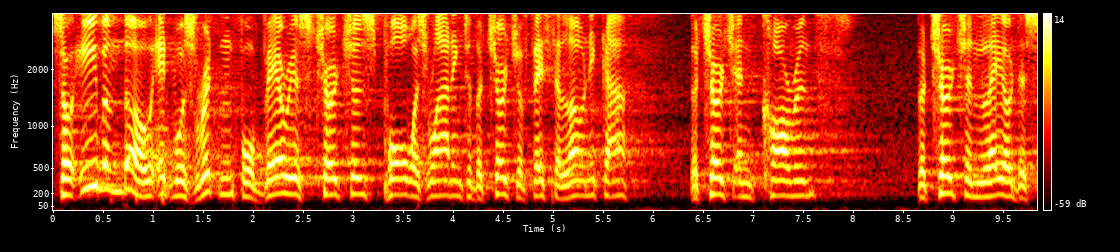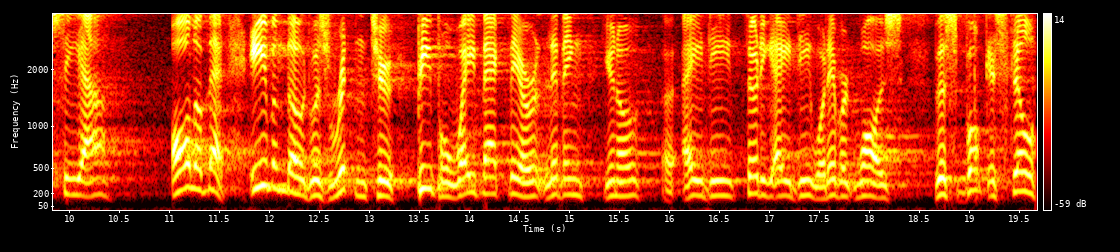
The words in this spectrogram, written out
So even though it was written for various churches, Paul was writing to the church of Thessalonica, the church in Corinth, the church in Laodicea, all of that, even though it was written to people way back there living, you know, uh, AD, 30 AD, whatever it was, this book is still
